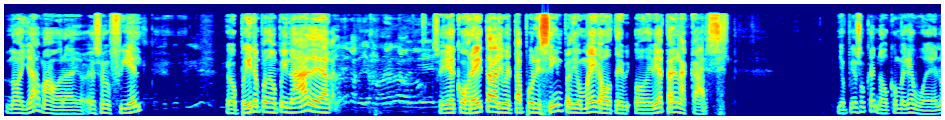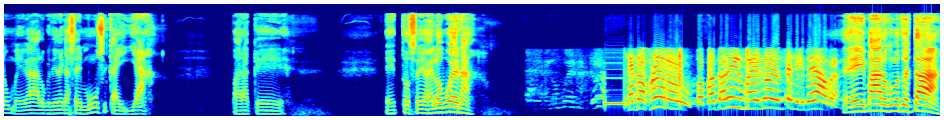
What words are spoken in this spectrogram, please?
Nos llama ahora. Eso es fiel. Que opinen, pueden opinar. si es correcta la libertad pura y simple de Omega o, o, debía estar en la cárcel. Yo pienso que no, que Omega es bueno. Omega lo que tiene que hacer música y ya para que esto sea. Hello, buena. Neto Flow, papá Tarín, me que te habla. Hey, mano, ¿cómo tú estás?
